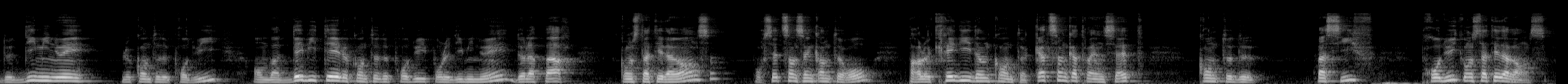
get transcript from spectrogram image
de diminuer le compte de produit, on va débiter le compte de produit pour le diminuer de la part constatée d'avance pour 750 euros par le crédit d'un compte 487, compte de passif, produit constaté d'avance.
